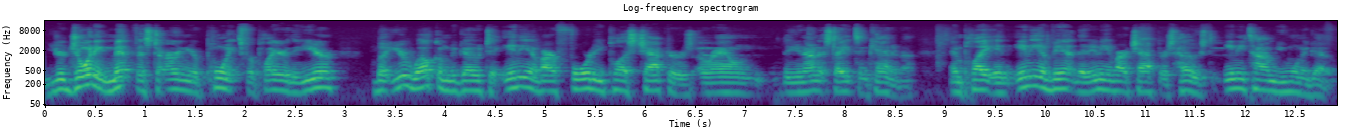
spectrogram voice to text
You're joining Memphis to earn your points for Player of the Year, but you're welcome to go to any of our 40 plus chapters around the United States and Canada and play in any event that any of our chapters host anytime you want to go.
